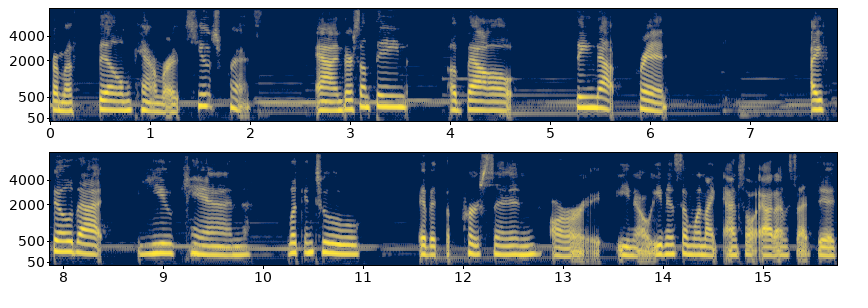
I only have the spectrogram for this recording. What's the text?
from a film camera, huge prints, and there's something about seeing that print, I feel that you can look into if it's a person or, you know, even someone like Ansel Adams that did,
